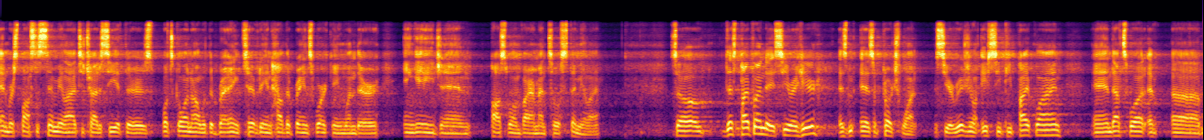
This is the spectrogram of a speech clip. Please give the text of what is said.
in response to stimuli to try to see if there's what's going on with the brain activity and how the brain's working when they're engaged in possible environmental stimuli. So this pipeline that you see right here is, is approach one. It's the original HCP pipeline, and that's what uh,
